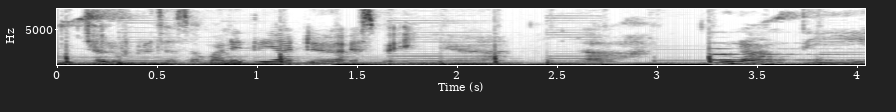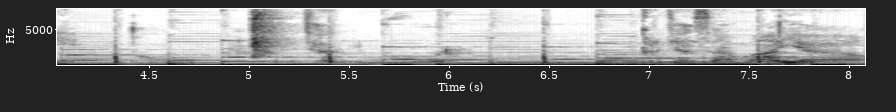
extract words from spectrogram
untuk jalur kerjasama nanti ada SPI-nya. Nah, itu nanti untuk jalur kerjasama yang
